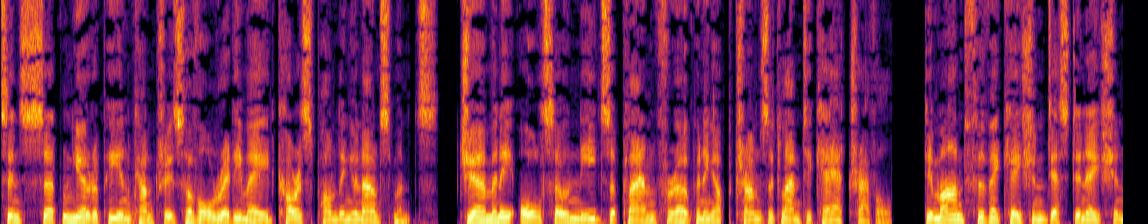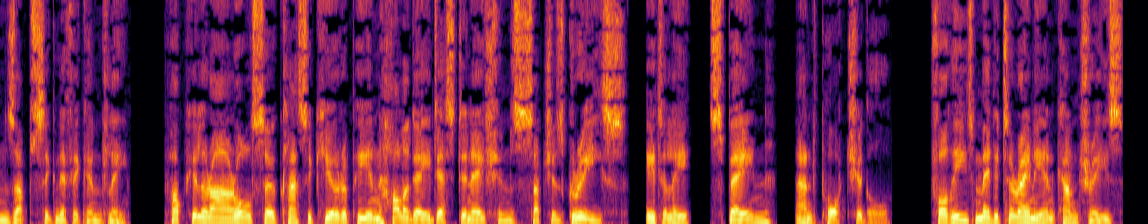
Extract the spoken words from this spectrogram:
Since certain European countries have already made corresponding announcements, Germany also needs a plan for opening up transatlantic air travel. Demand for vacation destinations up significantly. Popular are also classic European holiday destinations such as Greece, Italy, Spain, and Portugal. For these Mediterranean countries,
